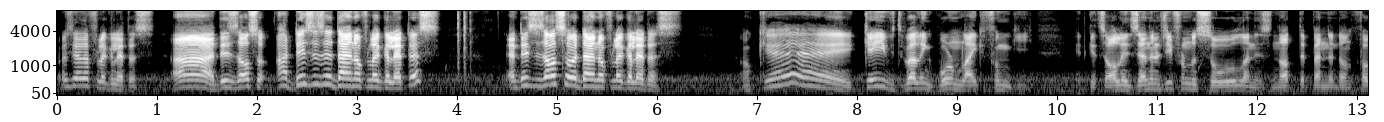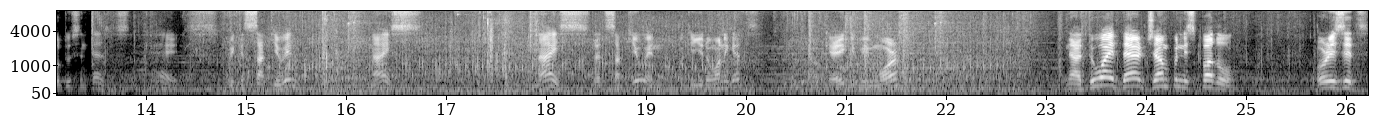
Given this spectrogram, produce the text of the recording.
Where's the other Flagellatus? Ah, this is also... Ah, this is a Dinoflagellatus. And this is also a Dinoflagellatus. Okay. Cave-dwelling worm-like fungi. It gets all its energy from the soul and is not dependent on photosynthesis. Okay. We can suck you in. Nice. Nice. Let's suck you in. Okay, you don't want to get? Okay, give me more. Now, do I dare jump in this puddle? Or is it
